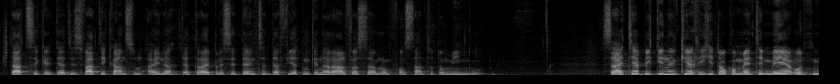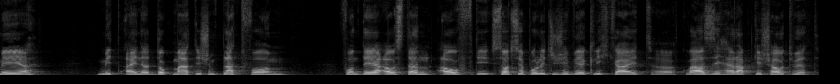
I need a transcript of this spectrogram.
Staatssekretär des Vatikans und einer der drei Präsidenten der vierten Generalversammlung von Santo Domingo. Seither beginnen kirchliche Dokumente mehr und mehr mit einer dogmatischen Plattform, von der aus dann auf die soziopolitische Wirklichkeit äh, quasi herabgeschaut wird.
